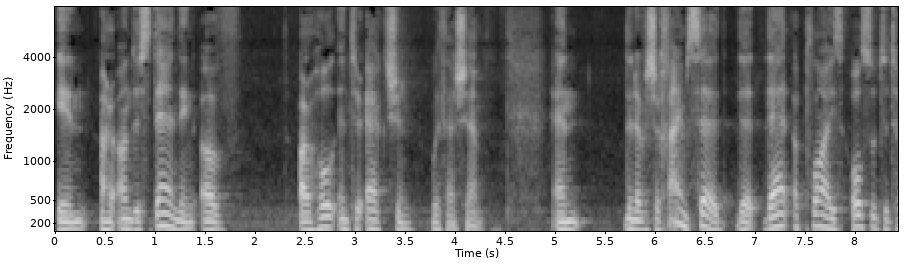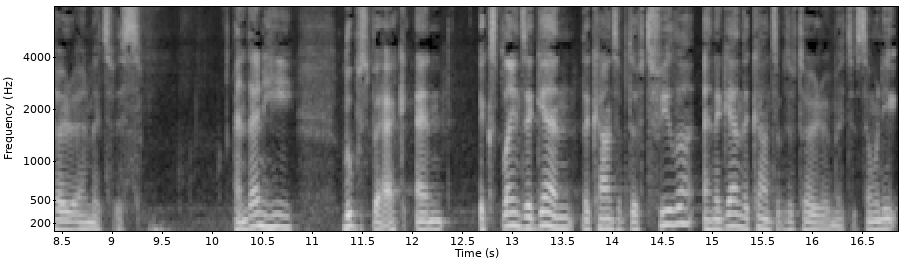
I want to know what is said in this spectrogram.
in our understanding of our whole interaction with Hashem. And the Nefesh Chaim said that that applies also to Torah and mitzvahs. And then he loops back and explains again the concept of tefillah and again the concept of Torah and mitzvahs. So when he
